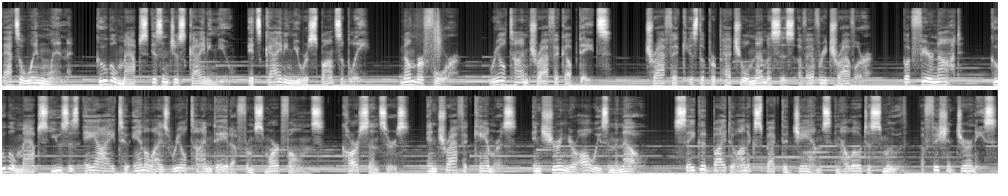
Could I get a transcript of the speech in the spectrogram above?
That's a win-win. Google Maps isn't just guiding you, it's guiding you responsibly. Number 4. Real-time traffic updates. Traffic is the perpetual nemesis of every traveler. But fear not. Google Maps uses AI to analyze real-time data from smartphones, car sensors, and traffic cameras, ensuring you're always in the know. Say goodbye to unexpected jams and hello to smooth, efficient journeys.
